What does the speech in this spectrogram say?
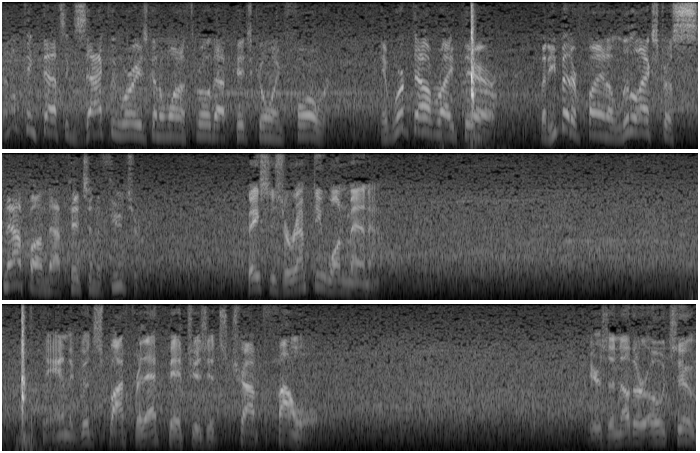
I don't think that's exactly where he's going to want to throw that pitch going forward. It worked out right there, but he better find a little extra snap on that pitch in the future. Bases are empty, one man out. And a good spot for that pitch is it's chopped foul. Here's another 0-2.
